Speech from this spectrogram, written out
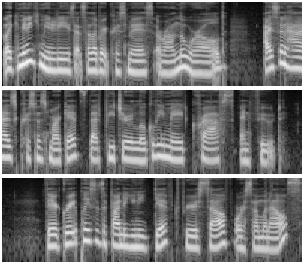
Like many communities that celebrate Christmas around the world, Iceland has Christmas markets that feature locally made crafts and food. They are great places to find a unique gift for yourself or someone else,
